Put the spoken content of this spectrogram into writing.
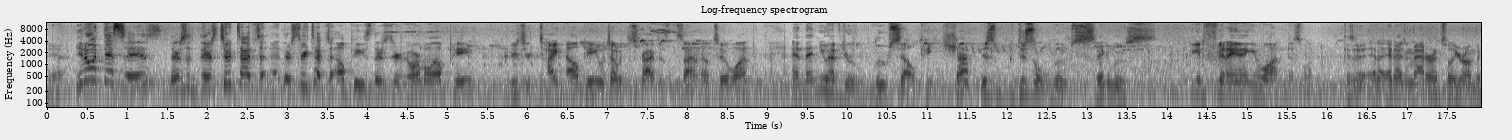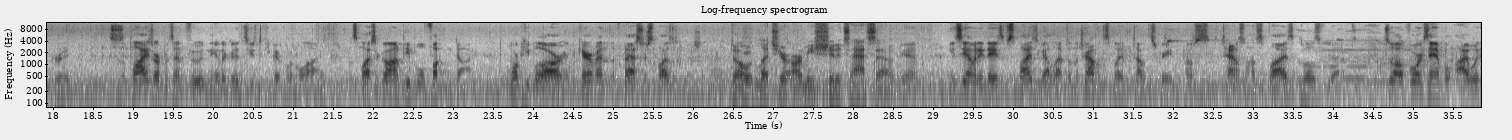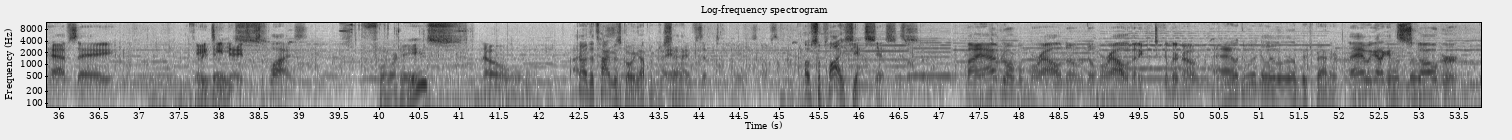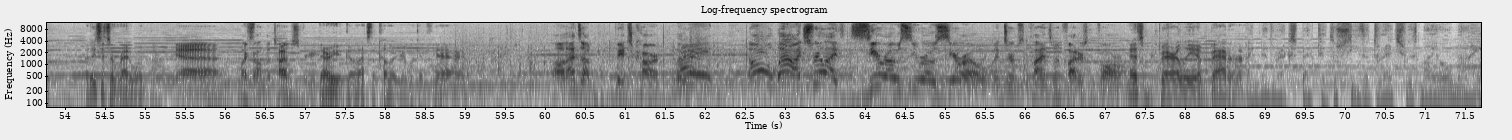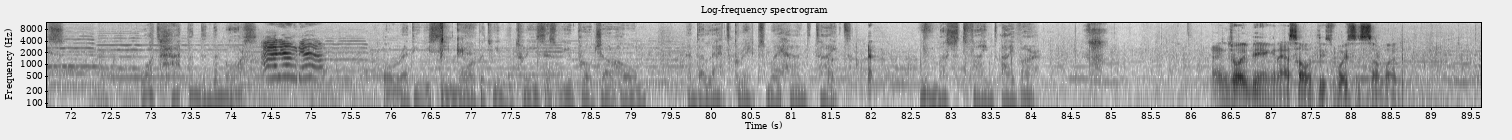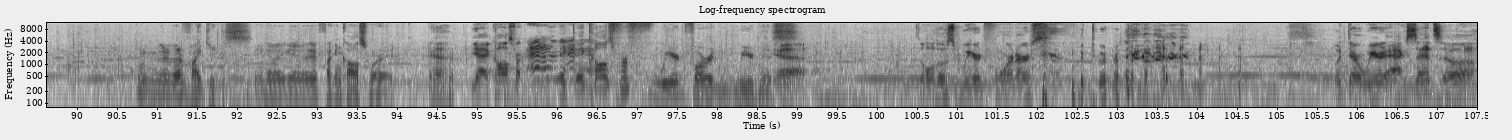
Yeah. You know what this is? There's a, there's two types. Of, there's three types of LPs. There's your normal LP. There's your tight LP, which I would describe as the Silent Hill 2 one, and then you have your loose LP. Sure. This is this is a loose. Big loose. You can fit anything you want in this one. Because it, it, it doesn't matter until you're on the grid. So supplies represent food, and the other goods used to keep everyone alive. When supplies are gone, people will fucking die. The more people are in the caravan, the faster supplies will diminish. Right. Don't let your army shit its ass out. Yeah. You can see how many days of supplies you got left on the travel display at the top of the screen. Most towns will have supplies as well as a few items. So, uh, for example, I would have, say, Three 18 days? days of supplies. Four days? No. No, the time is going up, I'm just I saying. I have 17 days of. Oh, supplies, yes. Yes, that's what I'm talking about. But I have normal morale, no no morale of any particular note. Uh, look, look a little, little bitch banner. Hey, we gotta get the Uh. Skoger. At least it's a red one, though. Yeah, like on the title screen. There you go. That's the color you're looking for. Yeah. Oh, that's a bitch card. Look at. Oh, wow, I just realized zero, zero, zero in terms of Clansmen, Fighters, and Varl. That's barely a banner. I never expected to see the dredge with my own eyes. What happened in the north? I don't know. Already we see more between the trees as we approach our home, and Alette grips my hand tight. We must find Iver. I enjoy being an asshole with these voices so much. They're, they're Vikings. You gotta, you gotta- it fucking calls for it. Yeah. Yeah, it calls for. It, it calls for f- weird foreign weirdness. Yeah. It's all those weird foreigners with their weird accents. Ugh.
